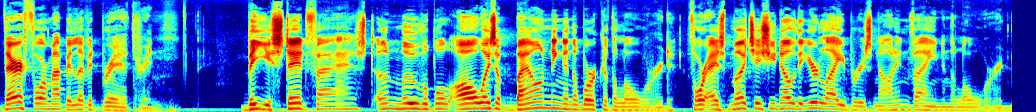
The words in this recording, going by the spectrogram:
Therefore, my beloved brethren, be ye steadfast, unmovable, always abounding in the work of the Lord, for as much as you know that your labor is not in vain in the Lord.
